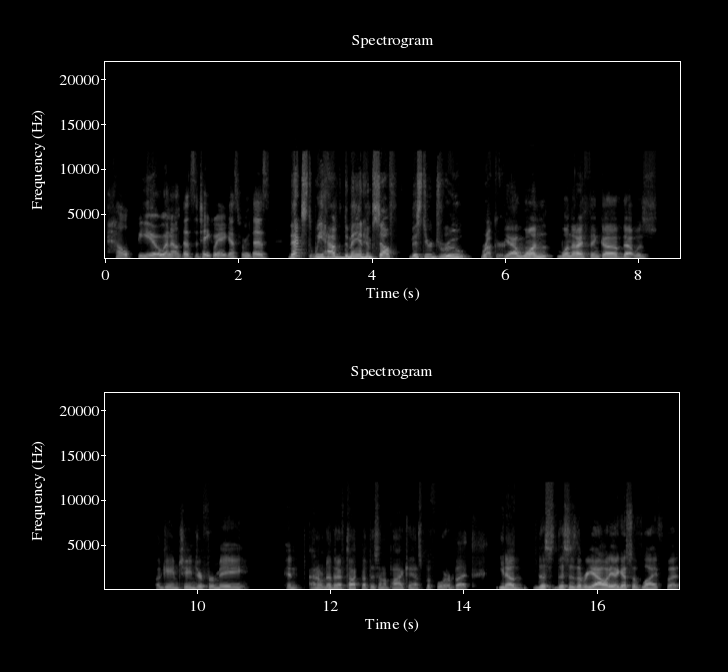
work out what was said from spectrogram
help you. And uh, that's the takeaway, I guess, from this. Next, we have the man himself, Mr. Drew Brucker. Yeah, one one that I think of that was a game changer for me and I don't know that I've talked about this on a podcast before, but you know, this this is the reality, I guess, of life. But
